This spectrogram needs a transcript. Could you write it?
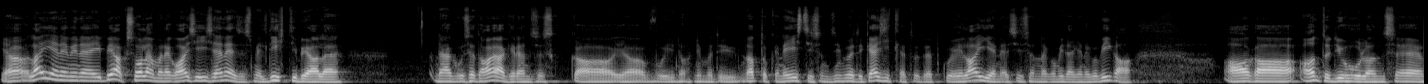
ja laienemine ei peaks olema nagu asi iseeneses, meil tihtipeale nagu seda ajakirjanduses ka ja, või noh, niimoodi natukene Eestis on niimoodi käsitletud, et kui ei laiene, siis on nagu midagi nagu viga. aga antud juhul on see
